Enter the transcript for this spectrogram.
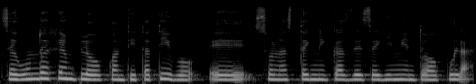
El segundo ejemplo cuantitativo eh, son las técnicas de seguimiento ocular,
